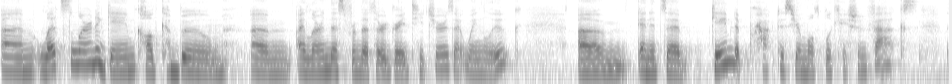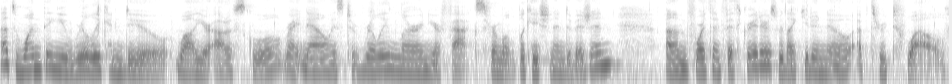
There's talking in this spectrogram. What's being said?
um, let's learn a game called Kaboom. Um, I learned this from the third grade teachers at Wing Luke. Um, and it's a game to practice your multiplication facts. That's one thing you really can do while you're out of school right now is to really learn your facts for multiplication and division. Um, fourth and fifth graders, we'd like you to know up through 12.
